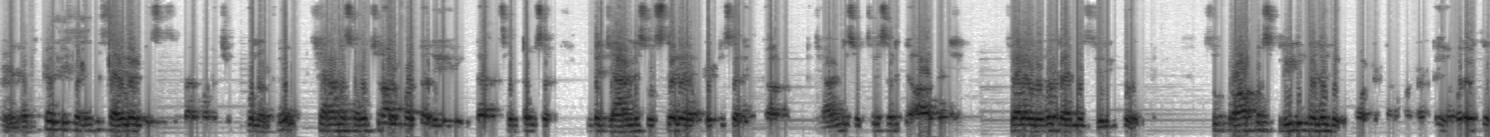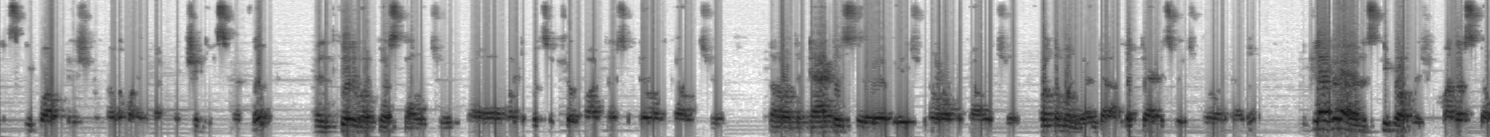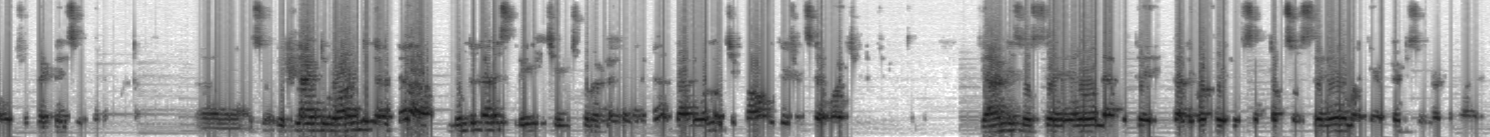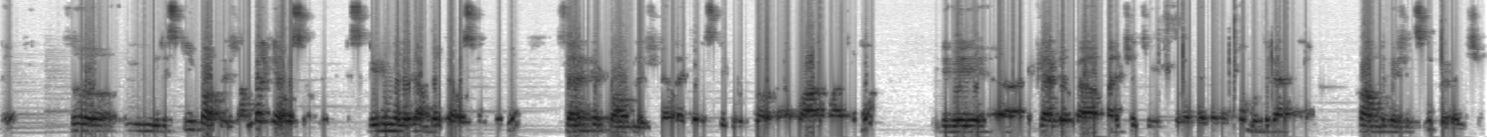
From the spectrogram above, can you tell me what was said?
Hepatitis అనేది silent disease మనం చెప్పుకున్నట్లు చాలా సంవత్సరాల పాటు అది దాని సిమ్టమ్స్ అంటే జాండీస్ వస్తేనే హెపటైటిస్ అనేది కాదు. జాండీస్ వచ్చేసరికి ఆల్రెడీ చాలా లివర్ డ్యామేజ్ జరిగిపోయింది. సో ప్రాపర్ స్క్రీనింగ్ అనేది ఇంపార్టెంట్ అనమాట అంటే ఎవరైతే రిస్క్ పాపులేషన్ ఉన్నారో మనం మెన్షన్ చేసినట్లు హెల్త్ కేర్ వర్కర్స్ కావచ్చు మల్టిపుల్ సెక్షువల్ పార్ట్నర్స్ ఉండేవాళ్ళు కావచ్చు తర్వాత టాటూస్ వేయించుకునే వాళ్ళు కావచ్చు కొంతమంది అంటే అందరు టాటూస్ వేయించుకునే వాళ్ళు ఇట్లాగా రిస్కీ పాపులేషన్ మదర్స్ కావచ్చు ప్రెగ్నెన్సీ అనమాట సో ఇట్లాంటి వాళ్ళని కనుక ముందుగానే స్క్రీనింగ్ చేయించుకున్నట్లయితే కనుక దానివల్ల వచ్చే కాంప్లికేషన్స్ అవాయిడ్ చేయడం జరుగుతుంది. జాండీస్ వస్తేనేమో లేకపోతే ఇంకా లివర్ ఫెయిల్యూర్ సిమ్టమ్స్ వస్తేనే మనకి హెపటైటిస్ ఉన్నట్లు కాదండి. సో ఈ రిస్కీ పాపులేషన్ అందరికీ అవసరం లేదు. స్క్రీనింగ్ అనేది అందరికీ అవసరం లేదు. సెలెక్టెడ్ పాపులేషన్ ఎవరైతే రిస్కీ గ్రూప్లో ఉన్నారో వాళ్ళు మాత్రమే ఇది ఇట్లాంటి ఒక పరీక్ష చేయించుకున్నట్లయితే కనుక ముందుగానే కాంప్లికేషన్స్ని ప్రివెంట్ చేయాలి.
